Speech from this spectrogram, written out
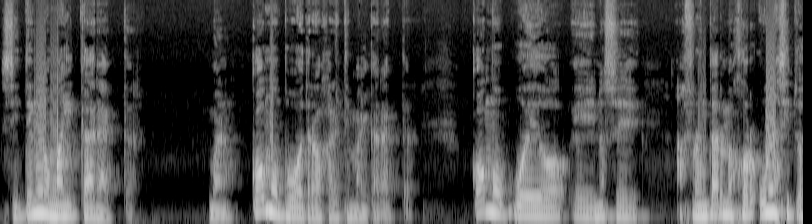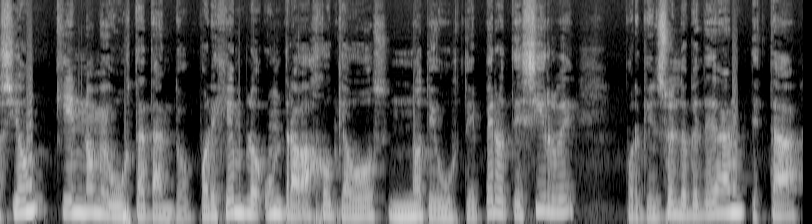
Si tengo mal carácter. Bueno, ¿cómo puedo trabajar este mal carácter? ¿Cómo puedo, eh, no sé, afrontar mejor una situación que no me gusta tanto. Por ejemplo, un trabajo que a vos no te guste, pero te sirve porque el sueldo que te dan te está,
